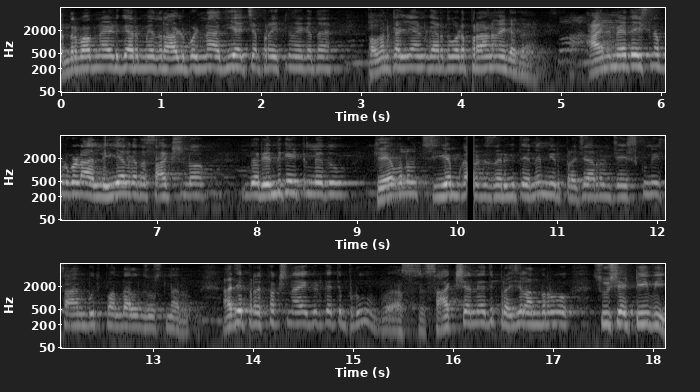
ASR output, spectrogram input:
చంద్రబాబు నాయుడు గారి మీద రాళ్ళు పడినా అది హత్యా ప్రయత్నమే కదా. పవన్ కళ్యాణ్ గారిది కూడా ప్రాణమే కదా. ఆయన మీద వేసినప్పుడు కూడా వాళ్ళు వేయాలి కదా సాక్షిలో. మీరు ఎందుకు వేయట్లేదు కేవలం సీఎం గారికి జరిగితేనే మీరు ప్రచారం చేసుకుని సానుభూతి పొందాలని చూస్తున్నారు. అదే ప్రతిపక్ష నాయకుడికి అయితే ఇప్పుడు సాక్షి అనేది ప్రజలందరూ చూసే టీవీ.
